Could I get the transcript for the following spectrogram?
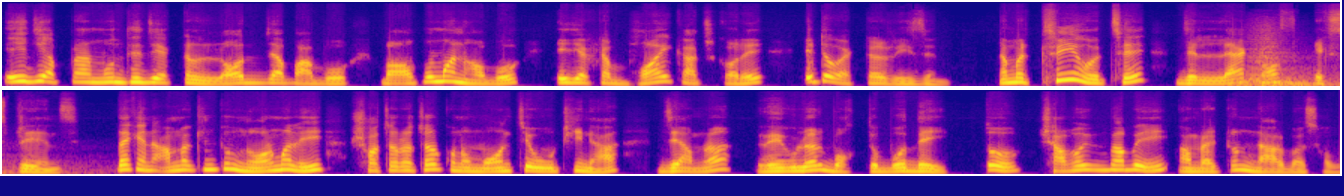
এই যে আপনার মধ্যে যে একটা লজ্জা পাবো বা অপমান হব, এই যে একটা ভয় কাজ করে, এটাও একটা রিজন নাম্বার থ্রি হচ্ছে যে ল্যাক অফ এক্সপিরিয়েন্স দেখেন, আমরা কিন্তু নর্মালি সচরাচর কোনো মঞ্চে উঠি না যে আমরা রেগুলার বক্তব্য দেই। তো, স্বাভাবিকভাবেই আমরা একটু নার্ভাস হব।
